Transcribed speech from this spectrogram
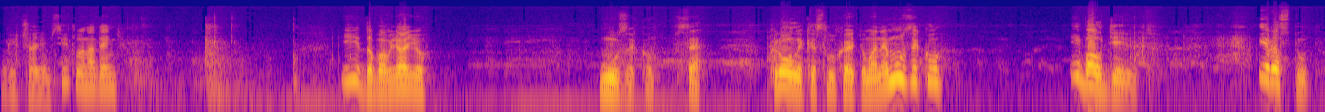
включаю їм світло на день. І додаю музику. Все. Кролики слухають у мене музику і балдеют, І ростуть.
